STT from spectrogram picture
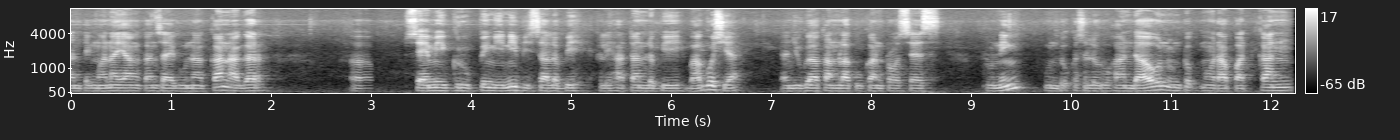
ranting mana yang akan saya gunakan agar uh, semi grouping ini bisa lebih kelihatan lebih bagus ya. Dan juga akan melakukan proses pruning untuk keseluruhan daun untuk merapatkan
